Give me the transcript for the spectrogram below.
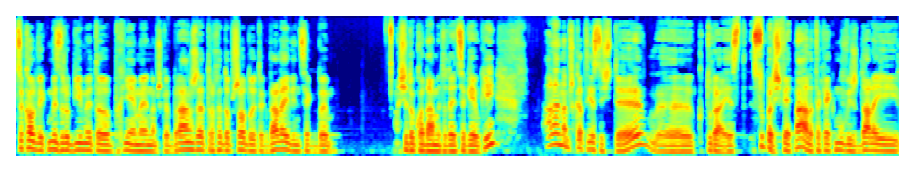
cokolwiek my zrobimy, to pchniemy na przykład branżę trochę do przodu i tak dalej, więc jakby się dokładamy tutaj cegiełki, ale na przykład jesteś ty, e, która jest super świetna, ale tak jak mówisz, dalej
